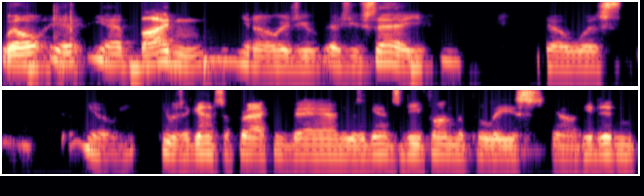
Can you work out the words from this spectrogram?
Well, yeah, Biden, you know, as you as you say, you know, was you know he was against a fracking ban. He was against defund the police. You know, he didn't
